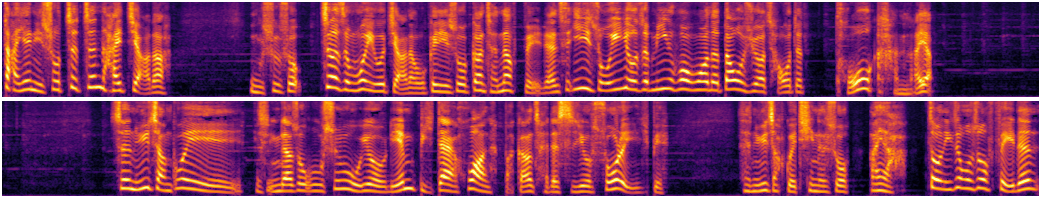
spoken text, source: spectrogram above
大爷，你说这真的还假的？五叔说：“这怎么会有假的？我跟你说，刚才那匪人是一左一右，这明晃晃的刀就要朝我的头砍来呀！”这女掌柜应该说，五叔又连笔带画呢，把刚才的事又说了一遍。这女掌柜听了说：“哎呀，照你这么说，匪人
